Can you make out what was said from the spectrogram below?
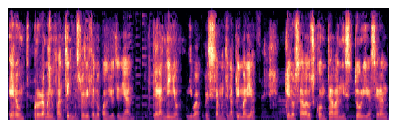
era un programa infantil, me estoy refiriendo cuando yo tenía, era niño, iba precisamente en la primaria, que los sábados contaban historias, eran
